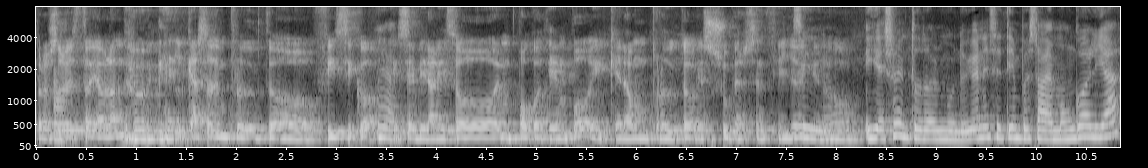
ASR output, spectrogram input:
pero solo Ah. estoy hablando del caso de un producto físico Ya. que se viralizó en poco tiempo y que era un producto que es súper sencillo y Sí, que no... y eso en todo el mundo. Yo en ese tiempo estaba en Mongolia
